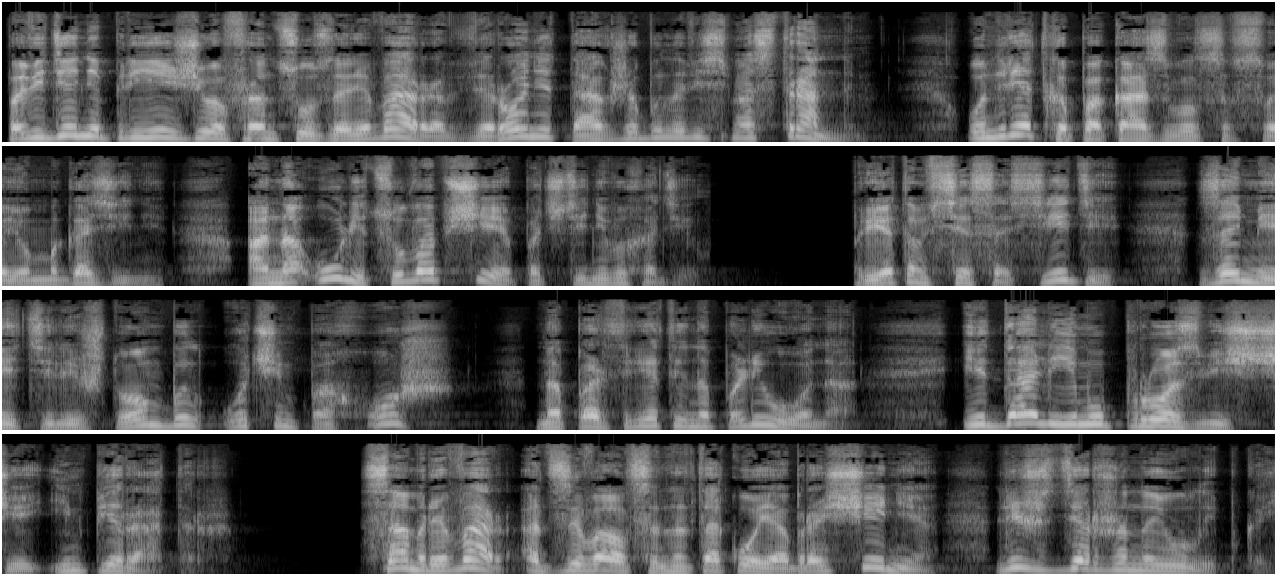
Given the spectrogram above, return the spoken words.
Поведение приезжего француза Ревара в Вероне также было весьма странным. Он редко показывался в своем магазине, а на улицу вообще почти не выходил. При этом все соседи заметили, что он был очень похож на портреты Наполеона и дали ему прозвище «император». Сам Ревар отзывался на такое обращение лишь сдержанной улыбкой.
